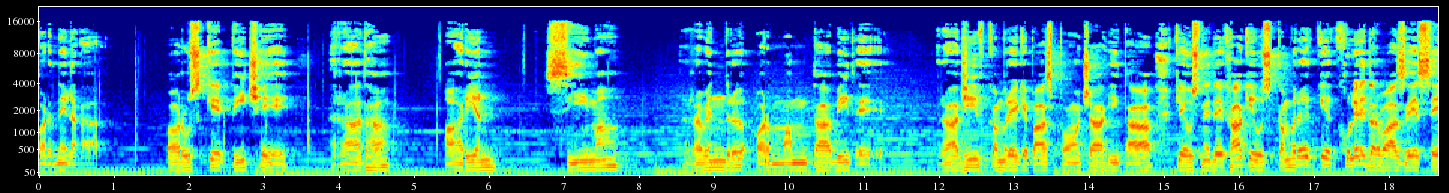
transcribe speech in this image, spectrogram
बढ़ने लगा और उसके पीछे राधा, आर्यन, सीमा, रविंद्र और ममता भी थे। राजीव कमरे के पास पहुँचा ही था कि उसने देखा कि उस कमरे के खुले दरवाजे से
